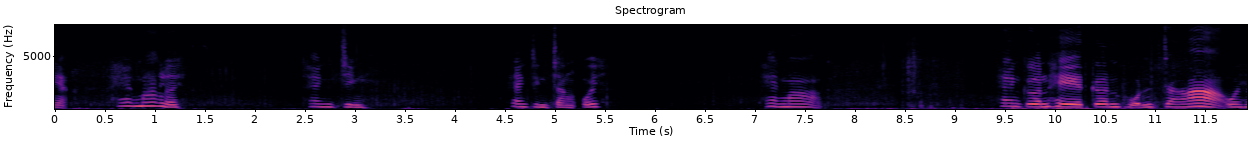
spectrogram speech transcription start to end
เนี่ยแห้งมากเลย แห้งจริง แห้งจริงจัง โอ้ย แห้งมาก แห้งเกินเหตุเกินผลจ้า โอ้ย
